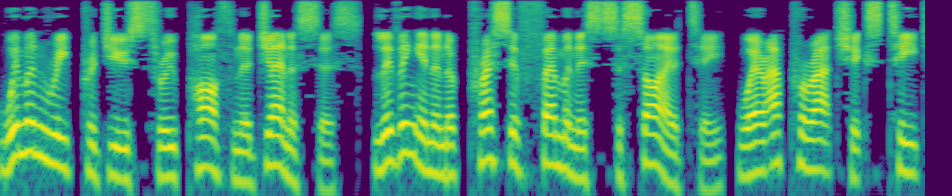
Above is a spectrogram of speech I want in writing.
Women reproduce through parthenogenesis, living in an oppressive feminist society, where apparatchiks teach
